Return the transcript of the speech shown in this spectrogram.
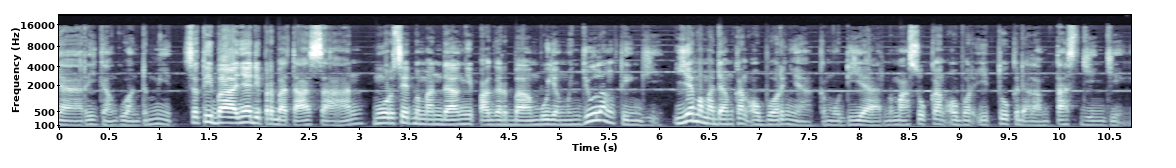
dari gangguan demit. Setibanya di perbatasan, Mursid memandangi pagar bambu yang menjulang tinggi. Ia memadamkan obornya, kemudian memasukkan obor itu ke dalam tas jinjing.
